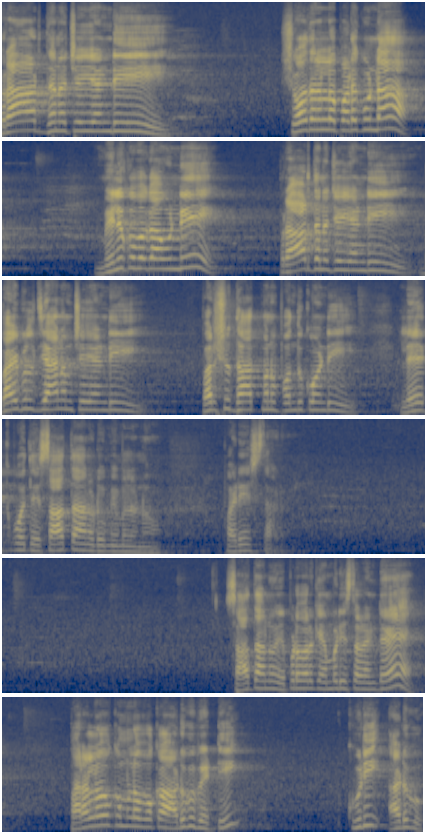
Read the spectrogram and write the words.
ప్రార్థన చేయండి. శోధనలో పడకుండా మెలకువగా ఉండి ప్రార్థన చేయండి. బైబిల్ ధ్యానం చేయండి. పరిశుద్ధాత్మను పొందుకోండి. లేకపోతే సాతానుడు మిమ్మల్ని పడేస్తాడు. సాతాను ఎప్పటివరకు ఎంబడిస్తాడంటే పరలోకంలో ఒక అడుగు పెట్టి కుడి అడుగు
